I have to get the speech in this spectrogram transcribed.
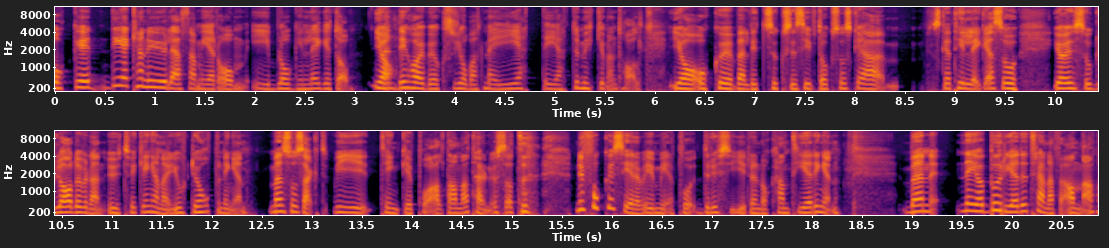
Och eh, det kan du ju läsa mer om i blogginlägget då. Ja. Men det har vi också jobbat med jätte, jättemycket mentalt. Ja, och eh, väldigt successivt också ska, ska tilläggas. Och jag är så glad över den utveckling han har gjort i hoppningen. Men som sagt, vi tänker på allt annat här nu. Så att nu fokuserar vi mer på dressyren och hanteringen. Men när jag började träna för Anna,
